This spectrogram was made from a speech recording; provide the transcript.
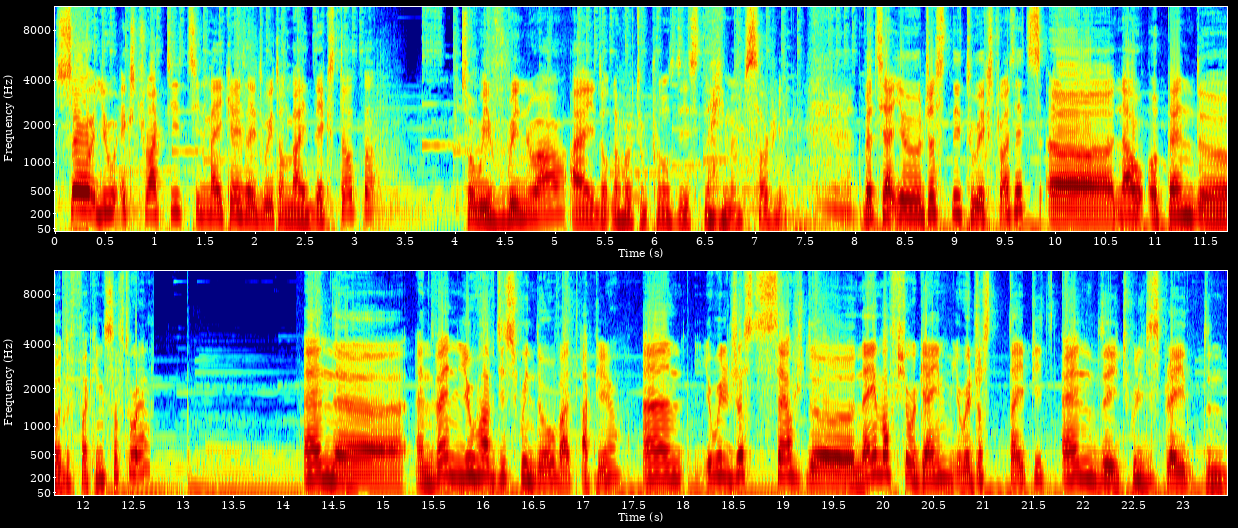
So you extract it, in my case I do it on my desktop. So with WinRAR, I don't know how to pronounce this name, I'm sorry. But yeah, you just need to extract it. Uh, now open the, the fucking software. And uh, and then you have this window that appear and you will just search the name of your game, you will just type it and it will display the,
